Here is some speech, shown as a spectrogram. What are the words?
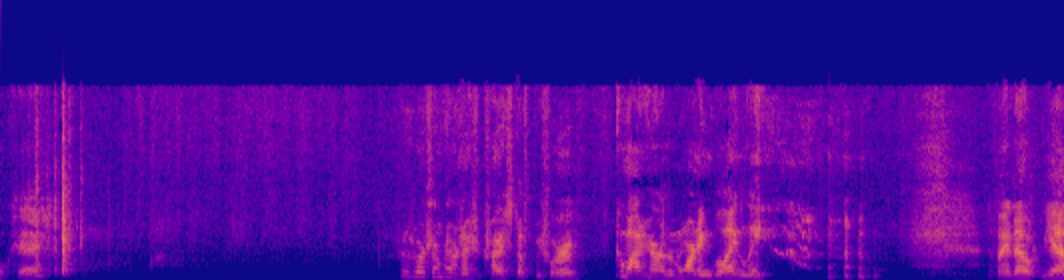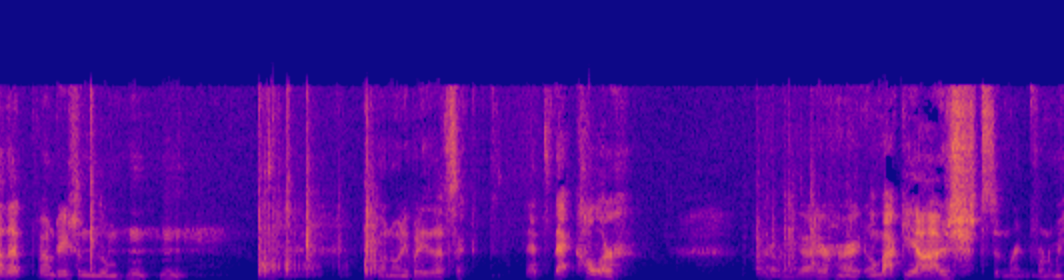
okay. This is where sometimes I should try stuff before I come on here in the morning blindly to find out, yeah, that foundation's, um, hmm, hmm. Don't know anybody that's, a, that's that color. All right, what we got here? All right, IL Makiage, it's sitting right in front of me.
